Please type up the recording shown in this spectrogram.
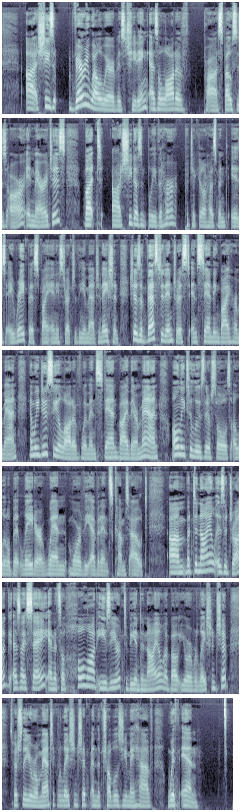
Uh, she's very well aware of his cheating, as a lot of uh, spouses are in marriages, but uh, she doesn't believe that her particular husband is a rapist by any stretch of the imagination. She has a vested interest in standing by her man, and we do see a lot of women stand by their man only to lose their souls a little bit later when more of the evidence comes out. Um, but denial is a drug, as I say, and it's a whole lot easier to be in denial about your relationship, especially your romantic relationship and the troubles you may have within.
